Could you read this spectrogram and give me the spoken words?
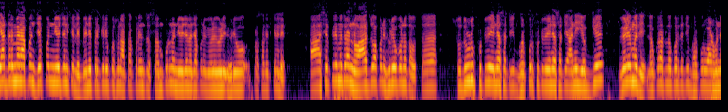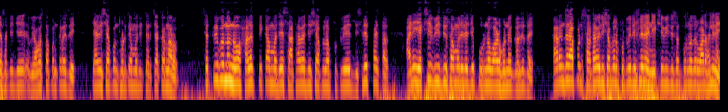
या दरम्यान आपण जे पण नियोजन केले बेने प्रक्रियेपासून आतापर्यंत संपूर्ण नियोजनाचे आपण वेळोवेळी व्हिडिओ प्रसारित केलेले आहेत. शेतकरी मित्रांनो आज जो आपण व्हिडिओ बनवत आहोत तर सुदृढ फुटवे येण्यासाठी भरपूर फुटवे येण्यासाठी आणि योग्य वेळेमध्ये लवकरात लवकर त्याची भरपूर वाढ होण्यासाठी जे व्यवस्थापन करायचे त्याविषयी आपण थोडक्यामध्ये चर्चा करणार आहोत. शेतकरी बंधूंनो हळद पिकामध्ये साठाव्या दिवशी आपल्याला फुटवे दिसलेच पाहिजेत आणि एकशे वीस दिवसामध्ये त्याची पूर्ण वाढ होणं गरजेचं आहे. कारण जर आपण साठाव्या दिवशी आपल्याला फुटवे दिसले नाही आणि एकशे वीस दिवसात पूर्ण जर वाढ झाली नाही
